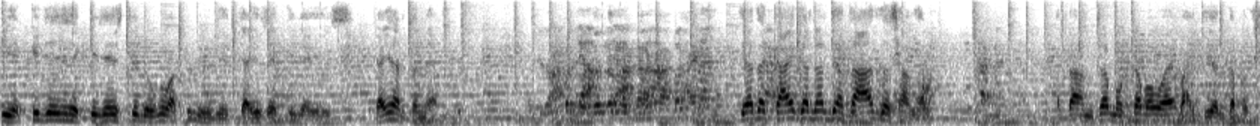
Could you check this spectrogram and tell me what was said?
की एक्केचाळीस एक्केचाळीस ते दोघं वाटून घेऊ दे. चाळीस एक्केचाळीस. काही अडचण नाही. ते आता काय करणार ते आता आज कसं सांगणार. आता आमचा मोठा भाऊ आहे भारतीय जनता पक्ष.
